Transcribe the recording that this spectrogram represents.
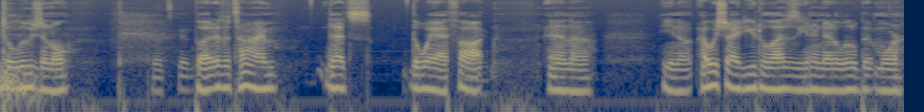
delusional. That's good. But at the time, that's the way I thought, and uh, you know, I wish I had utilized the internet a little bit more.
